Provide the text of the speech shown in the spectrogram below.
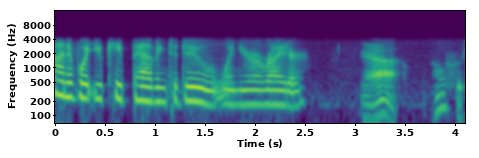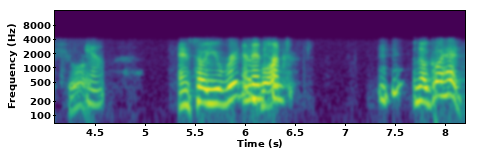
kind of what you keep having to do when you're a writer. yeah. Oh, for sure. Yeah. And so you've written And a book. some Mhm. No, go ahead.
